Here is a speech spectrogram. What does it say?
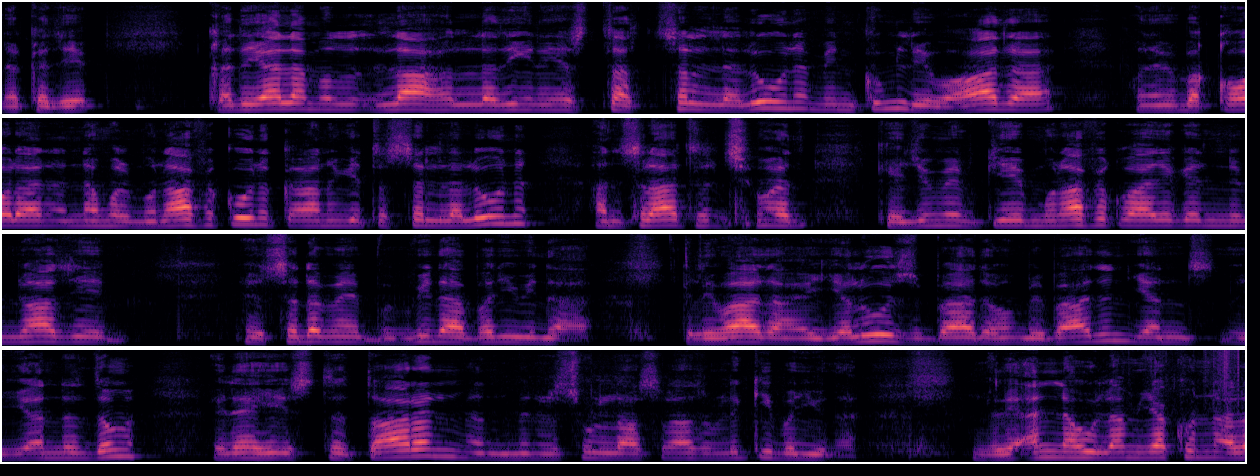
نه ڪجي. ڪد الم الاهدين يستلون من ڪملي واد آهي جمعي ڪي منافڪ هئا جيڪي سڏ ۾ ويندا ڀڄي ويندا. لواز آهي لڪي ڀڄي ويندا ان لم يکن ال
